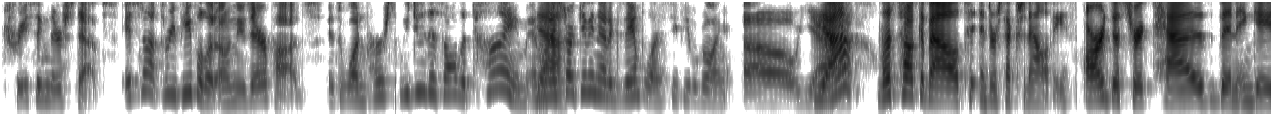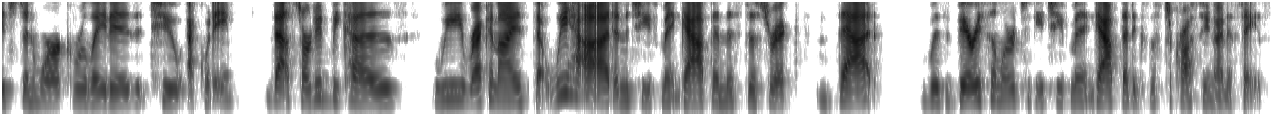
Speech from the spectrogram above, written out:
tracing their steps. It's not three people that own these AirPods. It's one person. We do this all the time. And yeah. when I start giving that example, I see people going, "Oh, yeah." Yeah. Let's talk about intersectionalities. Our district has been engaged in work related to equity. That started because we recognized that we had an achievement gap in this district that was very similar to the achievement gap that exists across the United States.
